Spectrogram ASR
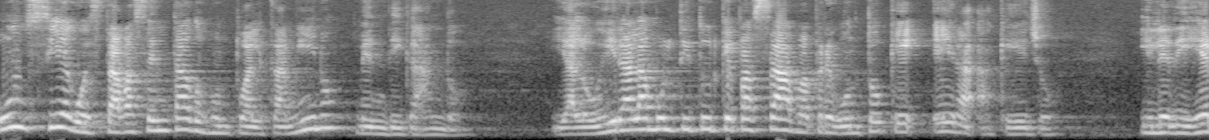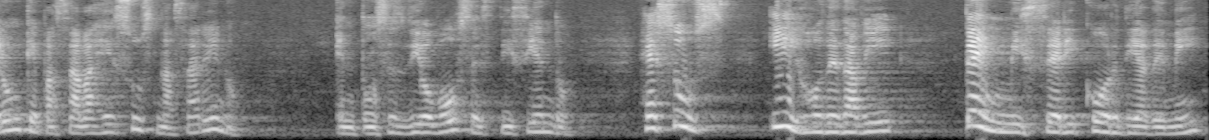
un ciego estaba sentado junto al camino mendigando y al oír a la multitud que pasaba preguntó qué era aquello. Y le dijeron que pasaba Jesús Nazareno. Entonces dio voces diciendo, Jesús, hijo de David, ten misericordia de mí.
